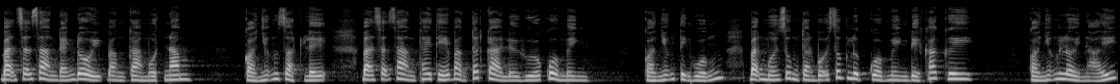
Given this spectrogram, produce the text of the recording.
bạn sẵn sàng đánh đổi bằng cả một năm. Có những giọt lệ, bạn sẵn sàng thay thế bằng tất cả lời hứa của mình. Có những tình huống, bạn muốn dùng toàn bộ sức lực của mình để khắc ghi. Có những lời nói,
